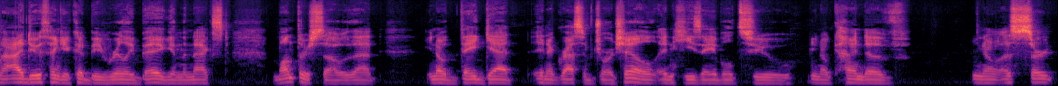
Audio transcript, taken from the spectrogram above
I do think it could be really big in the next month or so that you know they get an aggressive George Hill and he's able to you know kind of you know assert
